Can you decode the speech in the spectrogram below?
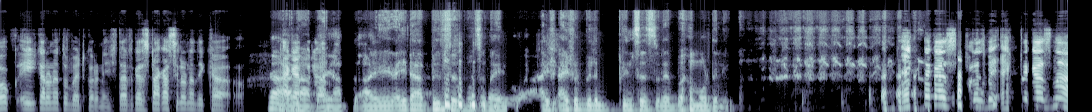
হোক এই কারণে তো ওয়েট করে নাই। তার কাছে টাকা ছিল না ভাই এটা প্রিন্সেস বলছে ভাই। I should believe princess more than you. একটা কাজ ফারাজ ভাই একটা কাজ না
